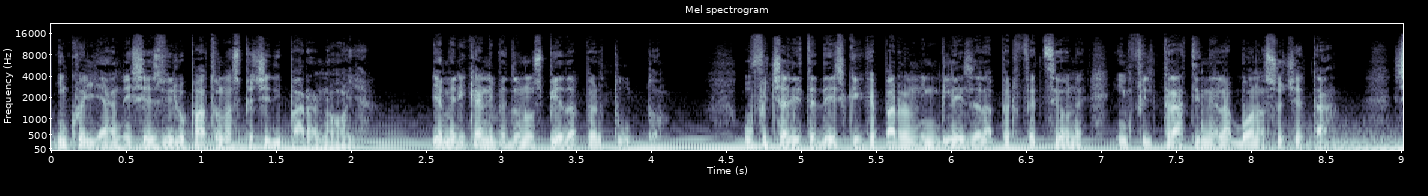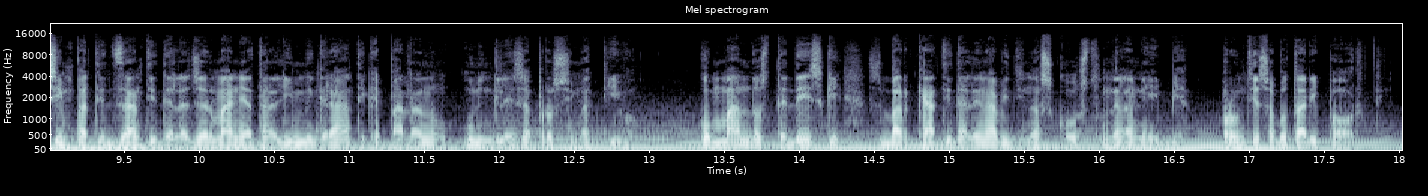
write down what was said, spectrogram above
In quegli anni si è sviluppata una specie di paranoia. Gli americani vedono spie dappertutto. Ufficiali tedeschi che parlano inglese alla perfezione, infiltrati nella buona società. Simpatizzanti della Germania tra gli immigrati che parlano un inglese approssimativo. Commandos tedeschi sbarcati dalle navi di nascosto nella nebbia, pronti a sabotare i porti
